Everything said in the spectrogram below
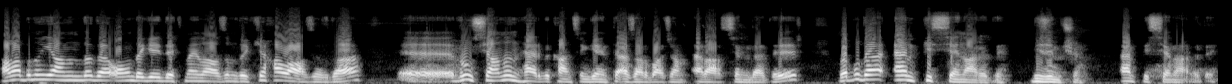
Amma bunun yanında da onu da qeyd etmək lazımdır ki, hal-hazırda Rusiyanın hərbi kontingenti Azərbaycan ərazisindədir və bu da ən pis ssenaridir bizim üçün ən pis ssenaridir.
